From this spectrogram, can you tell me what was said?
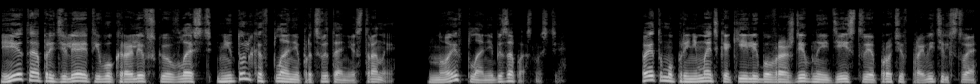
и это определяет его королевскую власть не только в плане процветания страны, но и в плане безопасности. Поэтому принимать какие-либо враждебные действия против правительства,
